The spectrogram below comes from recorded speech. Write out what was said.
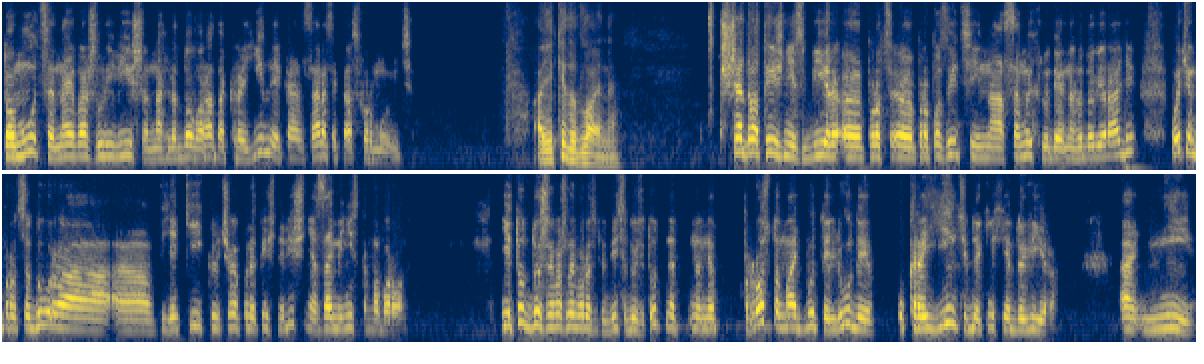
Тому це найважливіша наглядова рада країни, яка зараз якраз формується. А які дедлайни? Ще два тижні збір е, е, пропозицій на самих людей на наглядовій раді. Потім процедура, е, в якій ключове політичне рішення за міністром оборони. І тут дуже важливо розуміти. Дивіться, друзі, тут не, не, не просто мають бути люди, українці, до яких є довіра. А, ні,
